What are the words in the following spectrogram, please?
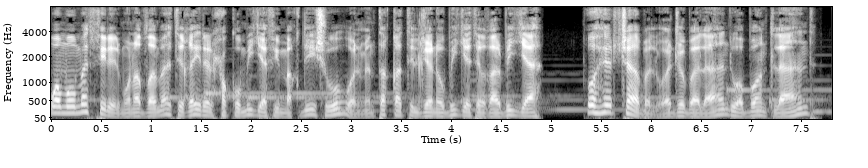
وممثل المنظمات غير الحكومية في مقديشو والمنطقة الجنوبية الغربية وهيرشابل وجوبالاند وبونتلاند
